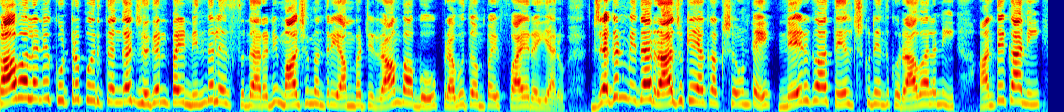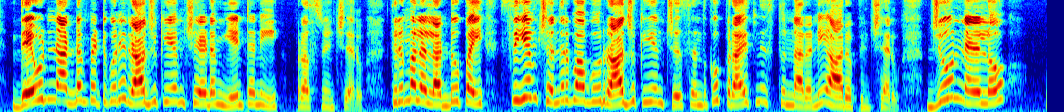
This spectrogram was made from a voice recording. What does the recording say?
కావాలని కుట్రపూరితంగా జగన్ పై నిందలేస్తున్నారని మాజీ మంత్రి అంబటి రాంబాబు ప్రభుత్వంపై ఫైర్ అయ్యారు. జగన్ మీద రాజకీయ కక్ష ఉంటే నేరుగా తేల్చుకునేందుకు రావాలని అంతేకాని దేవుడిని అడ్డం పెట్టుకుని రాజకీయం చేయడం ఏంటని ప్రశ్నించారు. తిరుమల లడ్డూపై సీఎం చంద్రబాబు రాజకీయం చేసేందుకు ప్రయత్నిస్తున్నారని ఆరోపించారు. జూన్ నెలలో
